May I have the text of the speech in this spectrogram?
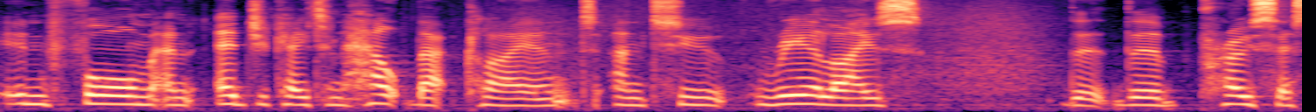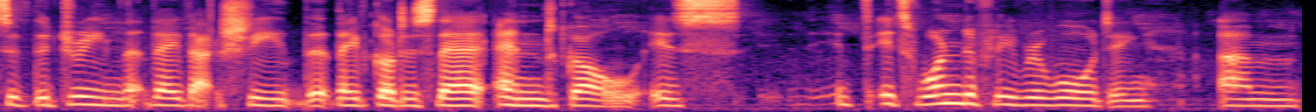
inform and educate and help that client and to realize the, the process of the dream that they've actually that they've got as their end goal is it, it's wonderfully rewarding. Um,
